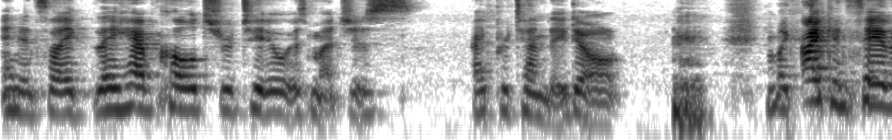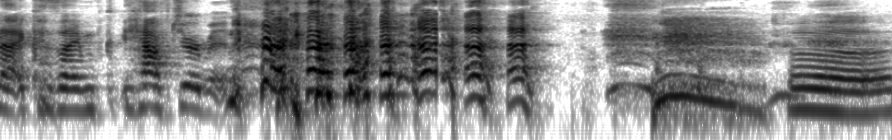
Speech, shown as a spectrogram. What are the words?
and it's like they have culture too as much as i pretend they don't i'm like i can say that because i'm half german uh,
